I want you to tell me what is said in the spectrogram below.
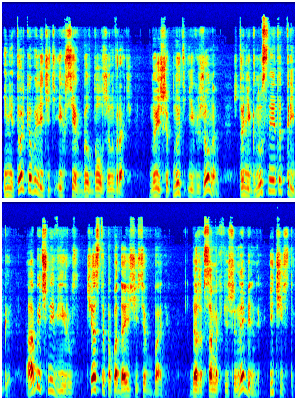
И не только вылечить их всех был должен врач, но и шепнуть их женам, что не гнусный этот трипер, а обычный вирус, часто попадающийся в банях, даже в самых фешенебельных и чистых.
